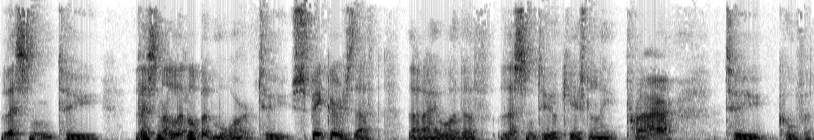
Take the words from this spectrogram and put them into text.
listen to listen a little bit more to speakers that, that I would have listened to occasionally prior to COVID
